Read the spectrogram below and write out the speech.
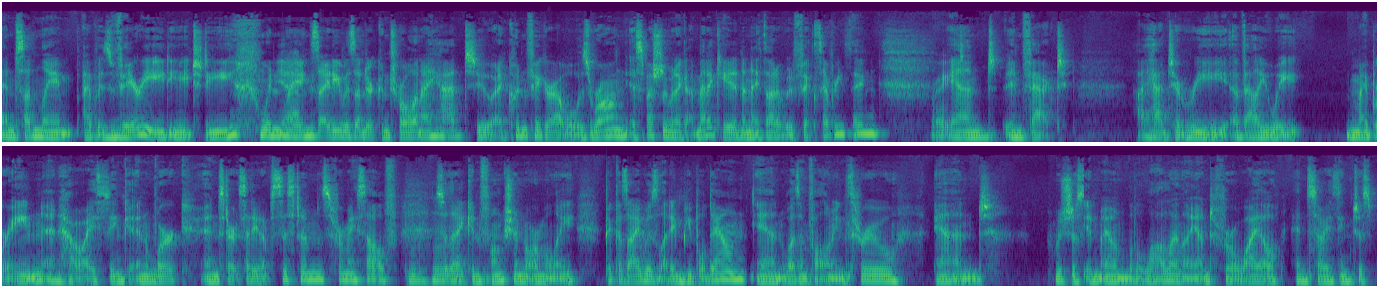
And suddenly I was very ADHD when yeah. my anxiety was under control and I had to, I couldn't figure out what was wrong, especially when I got medicated and I thought it would fix everything. Right. And in fact, I had to reevaluate my brain and how I think and work and start setting up systems for myself mm-hmm. so that I can function normally because I was letting people down and wasn't following through and was just in my own little la la land for a while. And so I think just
